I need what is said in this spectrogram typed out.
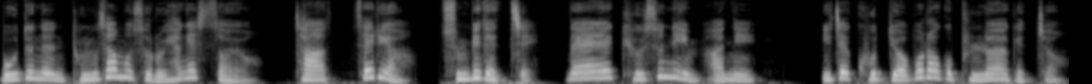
모두는 동사무소로 향했어요. 자, 세리야, 준비됐지? 네, 교수님. 아니, 이제 곧 여보라고 불러야겠죠.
